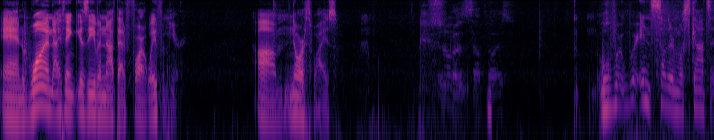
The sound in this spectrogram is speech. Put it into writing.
And one I think is even not that far away from here. Um, northwise. Well, we're, we're in southern Wisconsin.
